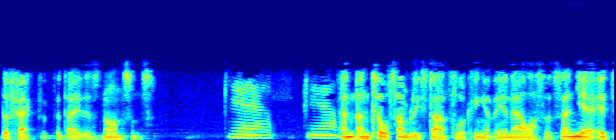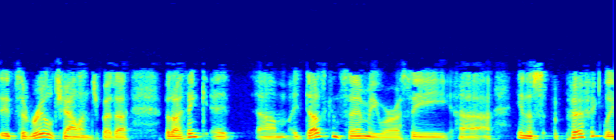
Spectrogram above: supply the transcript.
the fact that the data is nonsense. Yeah, Yeah. And until somebody starts looking at the analysis, and yeah, it's it's a real challenge. But uh, but I think it um, it does concern me where I see uh, in a, a, perfectly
